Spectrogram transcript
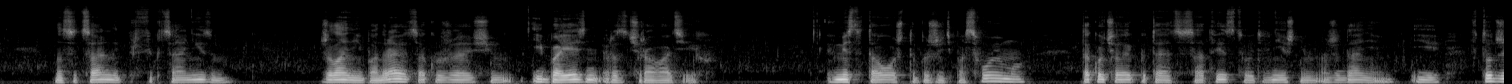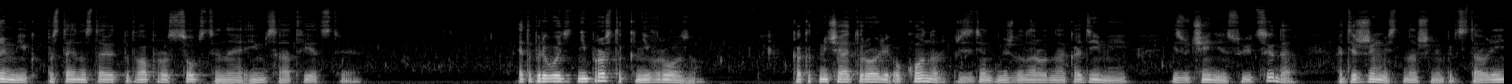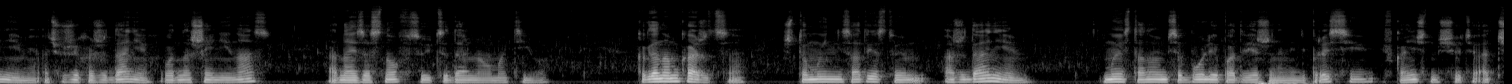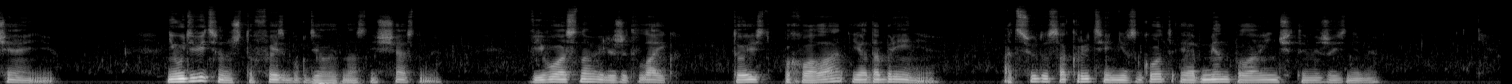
на социальный перфекционизм, желание понравиться окружающим и боязнь разочаровать их. Вместо того, чтобы жить по-своему, такой человек пытается соответствовать внешним ожиданиям и в тот же миг постоянно ставит под вопрос собственное им соответствие. Это приводит не просто к неврозу. Как отмечает Рори О'Коннор, президент Международной академии изучения суицида, одержимость нашими представлениями о чужих ожиданиях в отношении нас – одна из основ суицидального мотива. Когда нам кажется, что мы не соответствуем ожиданиям, мы становимся более подверженными депрессии и в конечном счете отчаянию. Неудивительно, что Facebook делает нас несчастными. В его основе лежит лайк, то есть похвала и одобрение. Отсюда сокрытие невзгод и обмен половинчатыми жизнями.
